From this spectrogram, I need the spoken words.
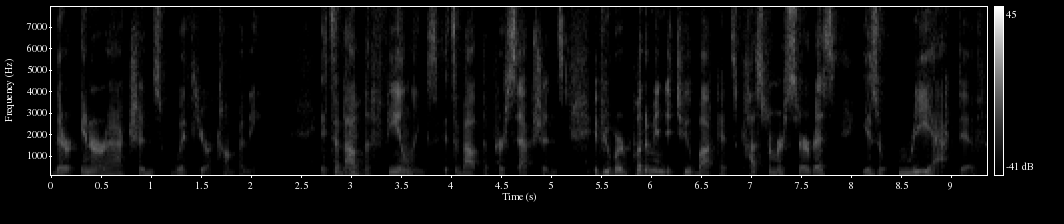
their interactions with your company. It's about mm. the feelings, it's about the perceptions. If you were to put them into two buckets, customer service is reactive,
